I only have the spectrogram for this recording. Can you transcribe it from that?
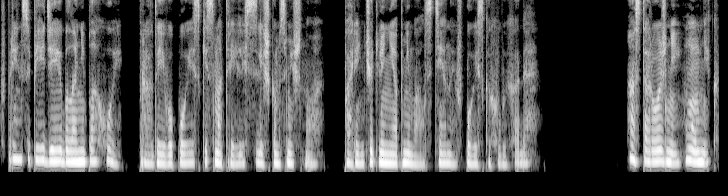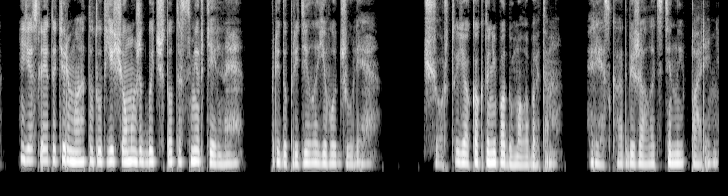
В принципе, идея была неплохой, правда, его поиски смотрелись слишком смешно. Парень чуть ли не обнимал стены в поисках выхода. «Осторожней, умник. Если это тюрьма, то тут еще может быть что-то смертельное», — предупредила его Джулия. «Чёрт, я как-то не подумал об этом». Резко отбежал от стены парень.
